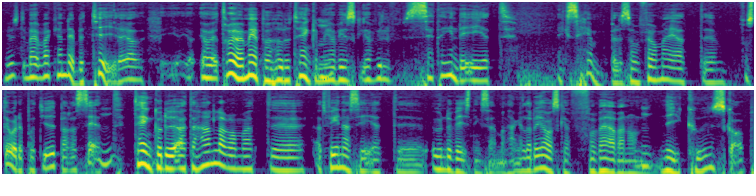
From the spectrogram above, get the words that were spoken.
Just det, men vad kan det betyda? Jag, jag, jag tror jag är med på hur du tänker men Mm. jag, vill, jag vill sätta in det i ett exempel som får mig att eh, förstå det på ett djupare sätt. Mm. Tänker du att det handlar om att, eh, att finnas i ett eh, undervisningssammanhang eller där jag ska förvärva någon Mm. ny kunskap?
